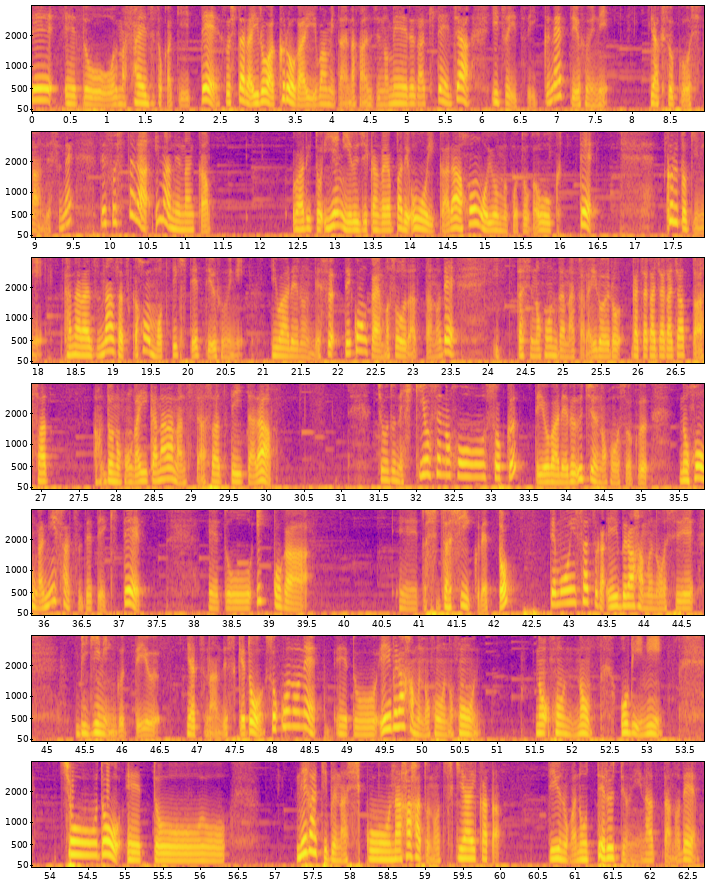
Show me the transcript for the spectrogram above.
で、えーとまあ、サイズとか聞いてそしたら色は黒がいいわみたいな感じのメールが来てじゃあいついつ行くねっていうふうに約束をしたんですね。でそしたら今ねなんか割と家にいる時間がやっぱり多いから本を読むことが多くって来る時に必ず何冊か本持ってきてっていうふうに言われるんです。で今回もそうだったので私の本棚からいろいろガチャガチャガチャっとあさどの本がいいかななんつって漁っていたらちょうどね引き寄せの法則って呼ばれる宇宙の法則の本が2冊出てきて、えーと、1個が、えーと「ザ・シークレット」でもう1冊が「エイブラハムの教えビギニング」っていうやつなんですけどそこのね、えーと、エイブラハムの方の本の本の帯にちょうどえっ、とネガティブな思考な母との付き合い方っていうのが載ってるっていう風になったので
